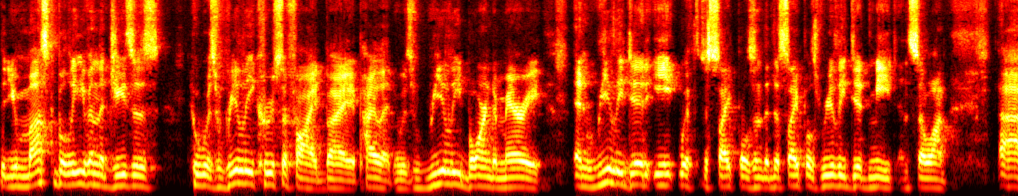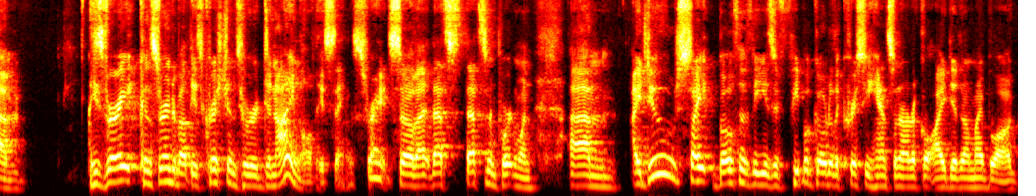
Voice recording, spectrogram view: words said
that you must believe in the Jesus who was really crucified by Pilate, who was really born to Mary, and really did eat with disciples, and the disciples really did meet, and so on. Um, he's very concerned about these Christians who are denying all these things, right? So that, that's that's an important one. Um, I do cite both of these. If people go to the Chrissy Hansen article I did on my blog,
